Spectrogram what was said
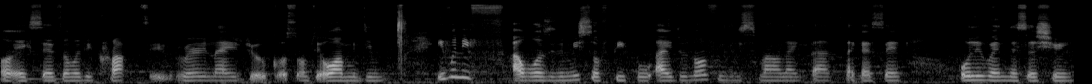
or except somebody cracked a very nice joke or something or I made him even if I was in the midst of people, I do not really smile like that. Like I said, only when necessary.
